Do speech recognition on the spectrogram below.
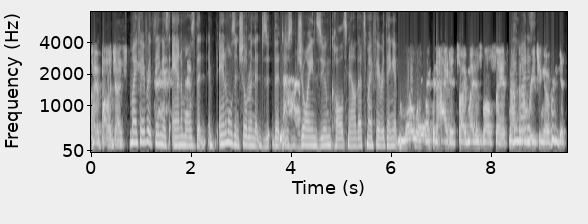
I apologize. My favorite thing is animals that animals and children that that just join Zoom calls now. That's my favorite thing. It, no way I could hide it, so I might as well say it's not that I'm as, reaching over to get.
